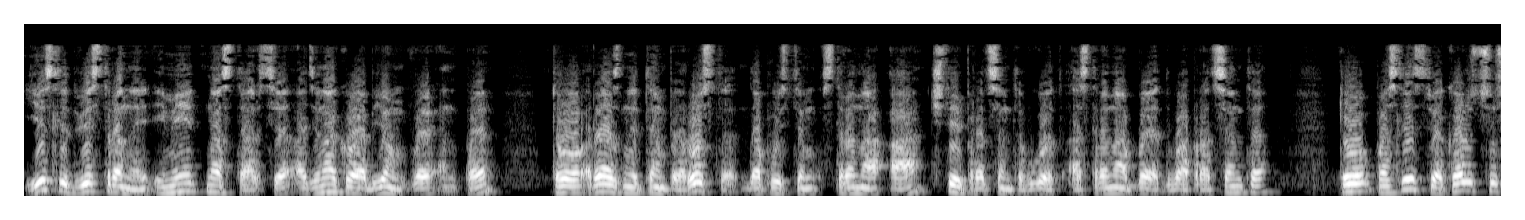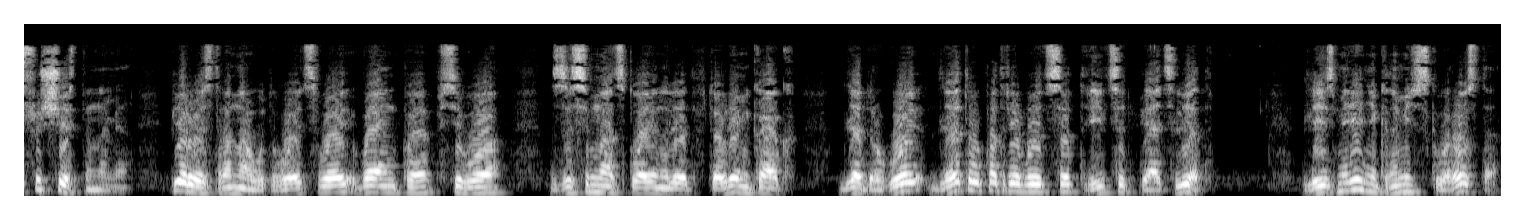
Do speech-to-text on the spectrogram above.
если две страны имеют на старте одинаковый объем ВНП, то разные темпы роста, допустим, страна А 4% в год, а страна Б 2%, то последствия окажутся существенными. Первая страна удвоит свой ВНП всего за 17,5 лет, в то время как для другой для этого потребуется 35 лет. Для измерения экономического роста,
